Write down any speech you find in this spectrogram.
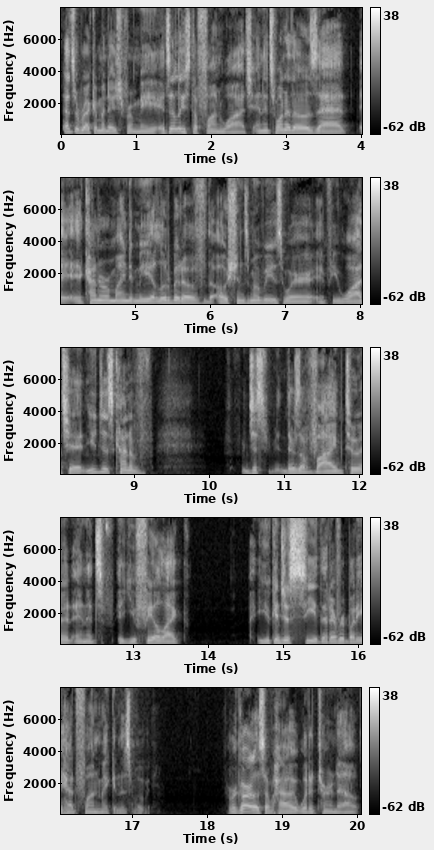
that's a recommendation from me. It's at least a fun watch, and it's one of those that it, it kind of reminded me a little bit of the Ocean's movies, where if you watch it, you just kind of just there's a vibe to it, and it's you feel like you can just see that everybody had fun making this movie, regardless of how it would have turned out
